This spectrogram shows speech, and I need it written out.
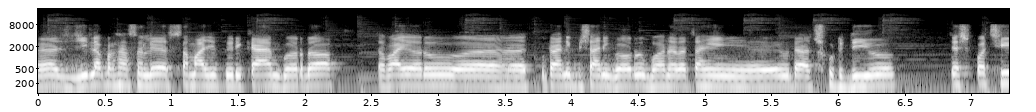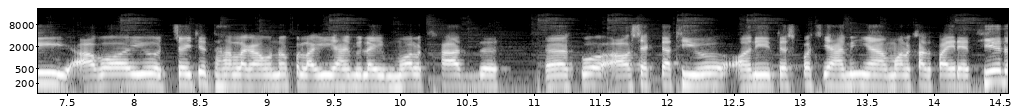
जिल्ला प्रशासनले सामाजिक दूरी कायम गरेर तपाईँहरू कुटानी पिसानी गर्नु भनेर चाहिँ एउटा छुट दियो। त्यसपछि अब यो चैते धान लगाउनको लागि हामीलाई मल खाद को आवश्यकता थियो अनि त्यसपछि हामी यहाँ मल खाद पाइरहेको थिएन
